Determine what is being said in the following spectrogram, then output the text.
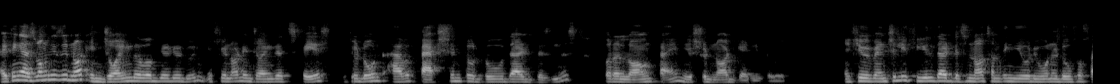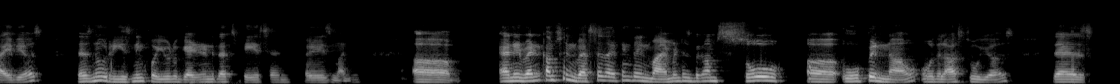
I think as long as you're not enjoying the work that you're doing, if you're not enjoying that space, if you don't have a passion to do that business for a long time, you should not get into it. If you eventually feel that this is not something you, want to do for five years, there's no reasoning for you to get into that space and raise money. Uh, and when it comes to investors, I think the environment has become so uh, open now over the last two years. There's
